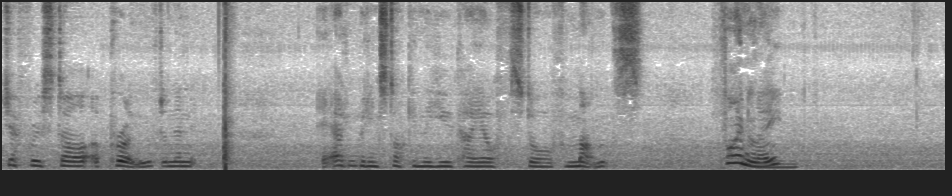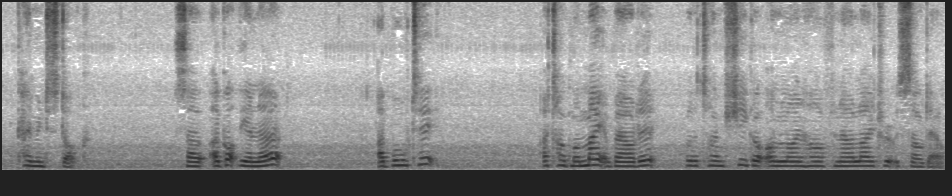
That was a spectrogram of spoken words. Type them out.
Jeffree Star approved, and then it hadn't been in stock in the UK Elf store for months. Finally, mm. came into stock. So I got the alert, I bought it, I told my mate about it, by the time she got online half an hour later, it was sold out.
